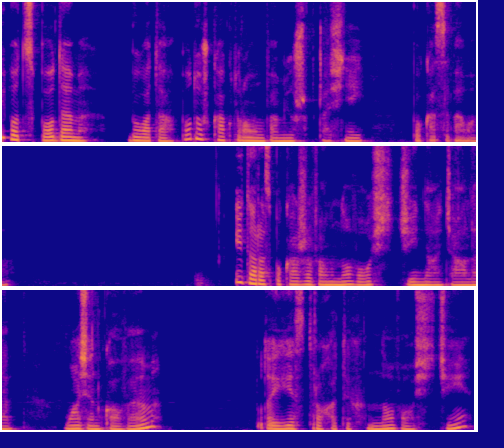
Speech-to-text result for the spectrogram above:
I pod spodem była ta poduszka, którą Wam już wcześniej pokazywałam. I teraz pokażę Wam nowości na dziale łazienkowym. Tutaj jest trochę tych nowości.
